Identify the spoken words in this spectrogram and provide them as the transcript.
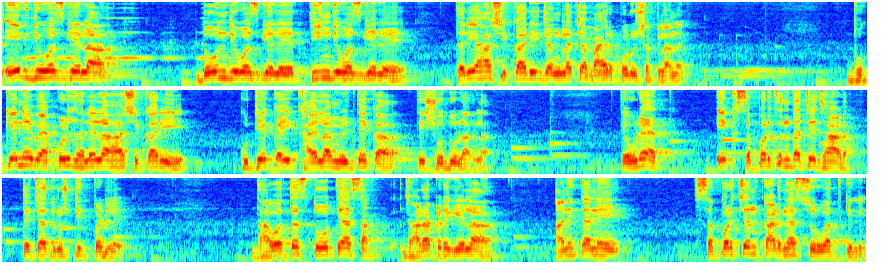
एक दिवस गेला दोन दिवस गेले तीन दिवस गेले तरी हा शिकारी जंगलाच्या बाहेर पडू शकला नाही. भुकेने व्याकुळ झालेला हा शिकारी कुठे काही खायला मिळते का ते शोधू लागला. तेवढ्यात एक सफरचंदाचे झाड त्याच्या दृष्टीत पडले. धावतच तो त्या सा झाडाकडे गेला आणि त्याने सफरचंद काढण्यास सुरुवात केली.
